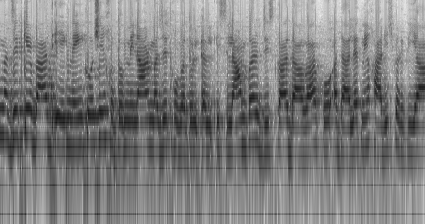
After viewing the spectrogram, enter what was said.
مسجد کے بعد ایک نئی کوشش قطب مینار مسجد قوت الاسلام پر، جس کا دعویٰ کو عدالت نے خارج کر دیا۔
